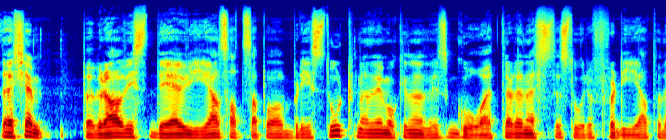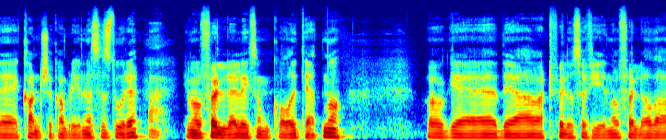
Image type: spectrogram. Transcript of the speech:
Det er kjempebra hvis det vi har satsa på, blir stort, men vi må ikke nødvendigvis gå etter det neste store fordi at det kanskje kan bli det neste store. Nei. Vi må følge liksom kvaliteten, da. Og eh, det har vært filosofien å følge. og da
